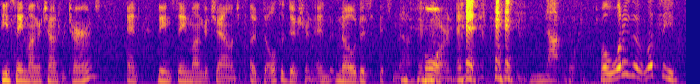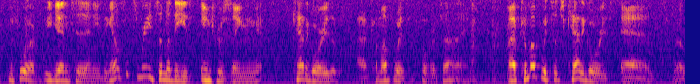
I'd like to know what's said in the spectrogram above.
the Insane Manga Challenge Returns and the Insane Manga Challenge Adult Edition. And notice it's not porn. Not one. well, what are the? Let's see. Before we get into anything else, let's read some of these interesting categories that I've come up with over time. I've come up with such categories as well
